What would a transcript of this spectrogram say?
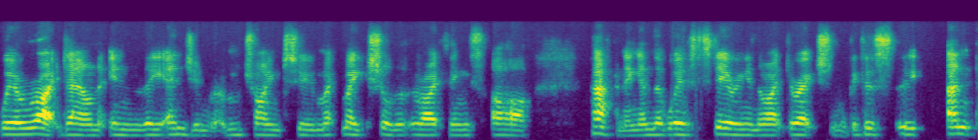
we're right down in the engine room trying to ma- make sure that the right things are happening and that we're steering in the right direction because the, and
